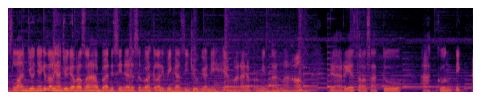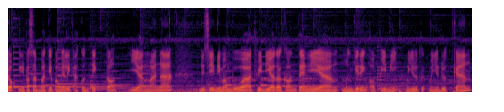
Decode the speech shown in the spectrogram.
Selanjutnya kita lihat juga persahabat di sini ada sebuah klarifikasi juga nih yang mana ada permintaan maaf dari salah satu akun TikTok. Ini pas sahabat ya pemilik akun TikTok yang mana di sini membuat video atau konten yang menggiring opini, menyudut, menyudutkan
